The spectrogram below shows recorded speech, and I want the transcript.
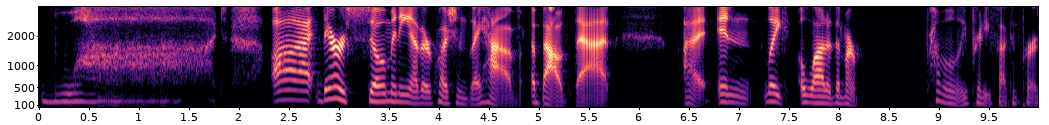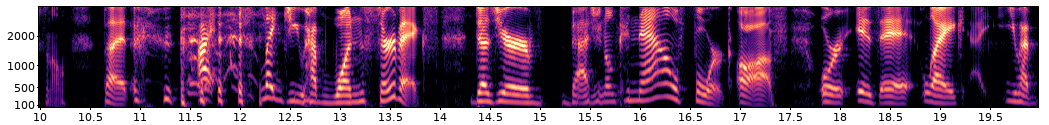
what? Uh, there are so many other questions I have about that. Uh, and like a lot of them are probably pretty fucking personal. But I like do you have one cervix? Does your vaginal canal fork off or is it like you have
